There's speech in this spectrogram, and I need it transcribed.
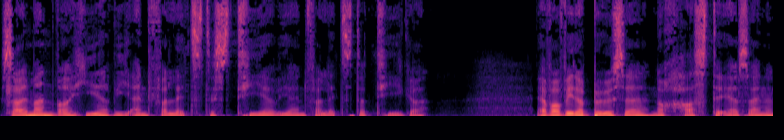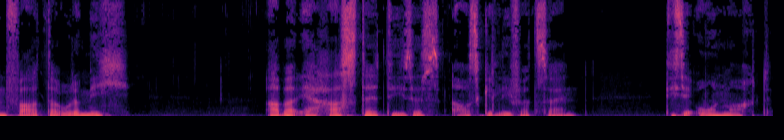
Salman war hier wie ein verletztes Tier, wie ein verletzter Tiger. Er war weder böse, noch hasste er seinen Vater oder mich, aber er hasste dieses Ausgeliefertsein, diese Ohnmacht,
